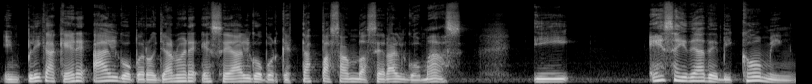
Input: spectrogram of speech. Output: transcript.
implica que eres algo, pero ya no eres ese algo porque estás pasando a ser algo más. Y esa idea de becoming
